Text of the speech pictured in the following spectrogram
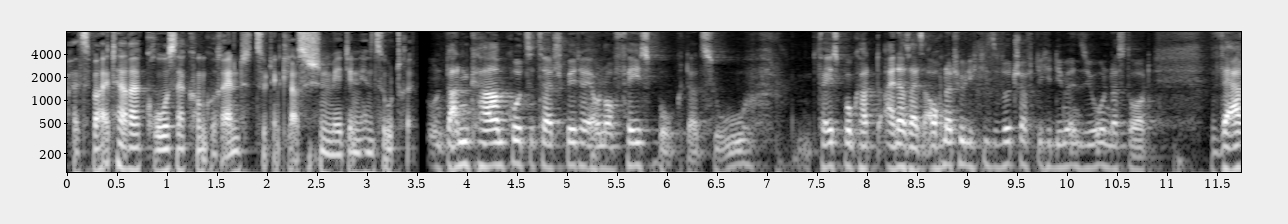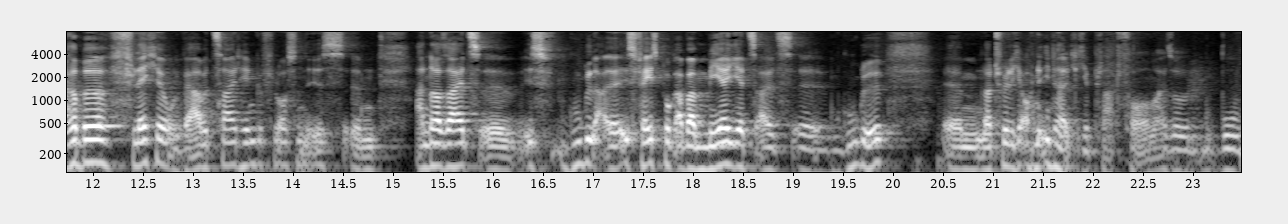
als weiterer großer Konkurrent zu den klassischen Medien hinzutritt. Und dann kam kurze Zeit später ja auch noch Facebook dazu. Facebook hat einerseits auch natürlich diese wirtschaftliche Dimension, dass dort Werbefläche und Werbezeit hingeflossen ist. Ähm, andererseits äh, ist Google, äh, ist Facebook aber mehr jetzt als äh, Google ähm, natürlich auch eine inhaltliche Plattform, also wo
